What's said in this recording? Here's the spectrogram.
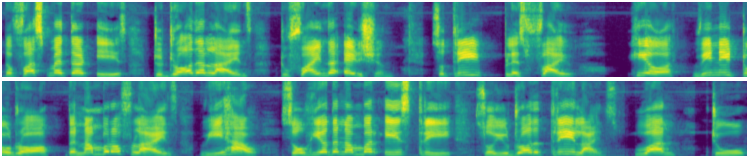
the first method is to draw the lines to find the addition. So 3 plus 5. Here we need to draw the number of lines we have. So here the number is 3. So you draw the 3 lines. 1, 2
